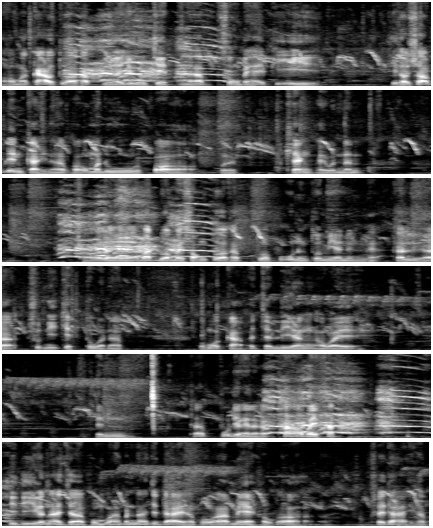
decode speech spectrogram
ออกมาเก้าตัวครับเหลืออยู่เจ็ดนะครับ ส่งไปให้พี่ที่เขาชอบเล่นไก่นะครับ เขามาดูพ่อเปิด แข่งไปวันนั้นเขาก็เลยวัดดวงไปสองตัวครับ ตัวผู้หนึ่งตัวเมียหนึ่งฮะก็เหลือชุดนี้เจ็ดตัวนะครับ ผมก็กะว่าจะเลี้ยงเอาไว้ เป็นถ้าพูดยังไงนะครับ ถ้าเอาไปคัดดีๆก็น่าจะผมว่ามันน่าจะได้ครับ เพราะว่าแม่เขาก็ใช้ได้ครับ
